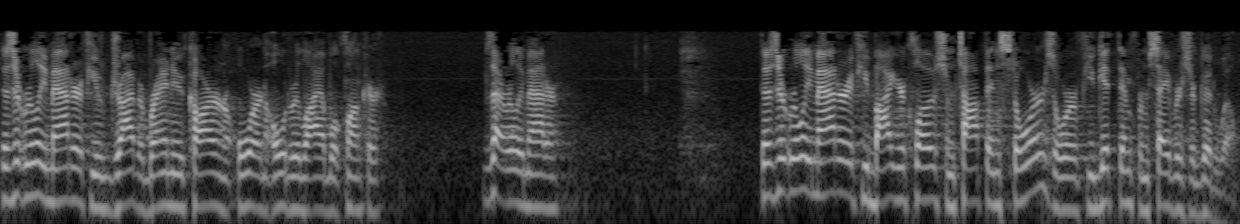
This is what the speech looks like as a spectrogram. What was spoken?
Does it really matter if you drive a brand new car or an old reliable clunker? Does that really matter? Does it really matter if you buy your clothes from top end stores or if you get them from Savers or Goodwill?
